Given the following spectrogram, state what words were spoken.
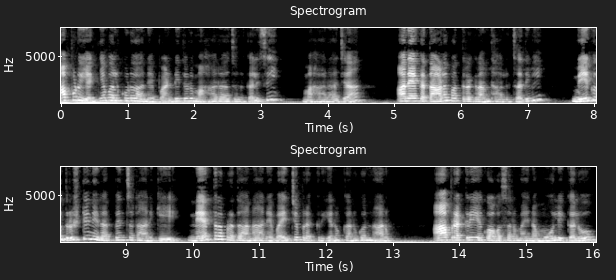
అప్పుడు యజ్ఞవల్కుడు అనే పండితుడు మహారాజును కలిసి మహారాజా అనేక తాళపత్ర గ్రంథాలు చదివి మీకు దృష్టిని రప్పించటానికి నేత్ర ప్రధాన అనే వైద్య ప్రక్రియను కనుగొన్నాను. ఆ ప్రక్రియకు అవసరమైన మూలికలు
